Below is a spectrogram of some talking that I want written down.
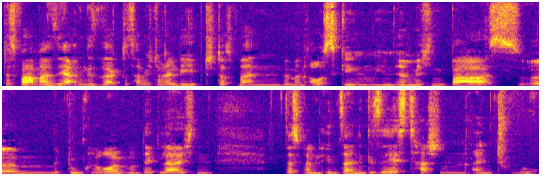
Das war mal sehr angesagt, das habe ich noch erlebt, dass man, wenn man ausging in irgendwelchen Bars ähm, mit Dunkelräumen und dergleichen, dass man in seinen Gesäßtaschen ein Tuch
